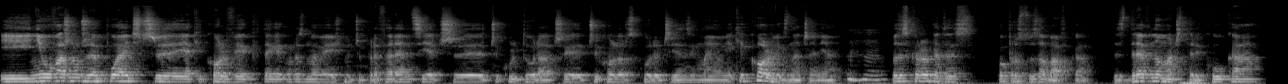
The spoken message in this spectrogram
I nie uważam, że płeć, czy jakiekolwiek, tak jak rozmawialiśmy, czy preferencje, czy, czy kultura, czy, czy kolor skóry, czy język mają jakiekolwiek znaczenie. Mhm. Bo deskorolka to jest po prostu zabawka. To jest drewno, ma cztery kółka.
